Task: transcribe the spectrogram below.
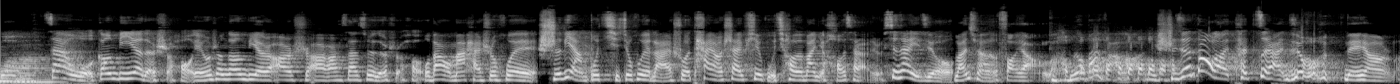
我在我刚毕业的时候，研究生刚毕业是二十二、二十三岁的时候，我爸我妈还是会十点不起就会来说太阳晒屁股，敲门把你薅起来。现在已经完全放养了，没有办法了，你时间到了，它自然就那样了。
